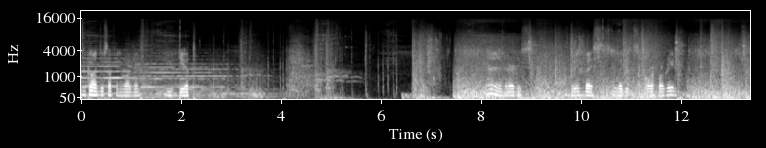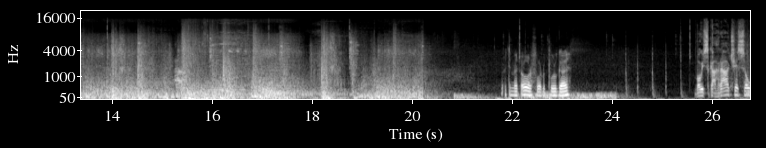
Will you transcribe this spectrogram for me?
Just go and do something about them, you idiot. And there it is. Green base. Seems like it's over for green. Pretty much over for the poor guy. Vojska hráče jsou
